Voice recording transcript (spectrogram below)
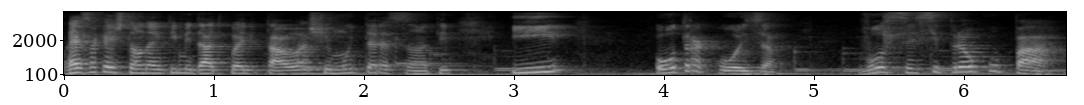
essa questão da intimidade com o edital eu achei muito interessante. E outra coisa, você se preocupar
